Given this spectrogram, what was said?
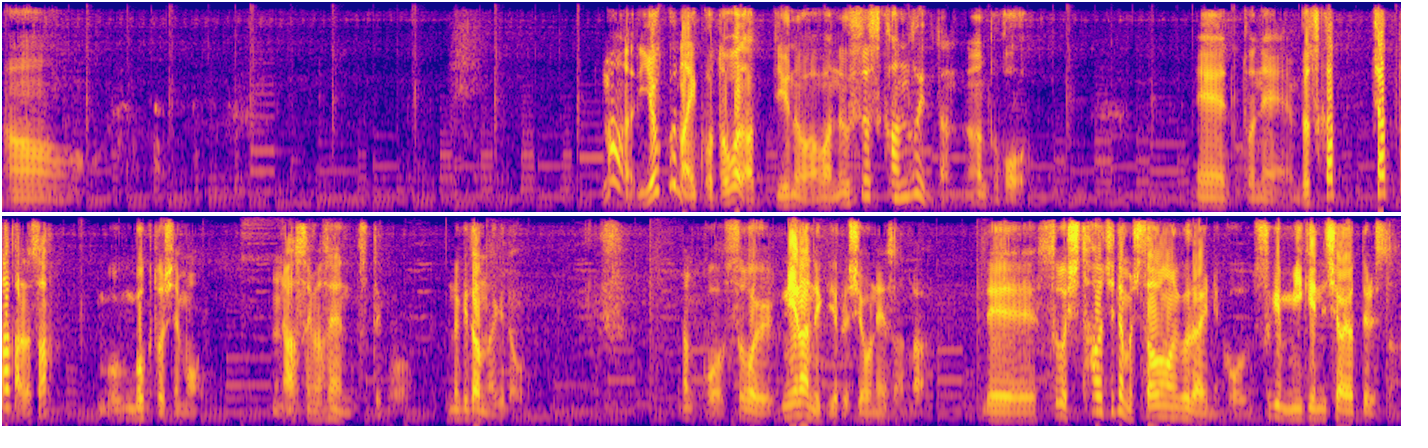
うん。まあ、良くない言葉だっていうのは、まあ、うすうす感づいてたんだ。なんかこう、えー、っとね、ぶつかっちゃったからさ、僕としても、あ、すいません、つってこう、抜けたんだけど、なんかこう、すごい、睨んできてるし、お姉さんが。で、すごい下打ちでも下なぐらいに、こう、すげえ眉間にしわ寄ってるしさ。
